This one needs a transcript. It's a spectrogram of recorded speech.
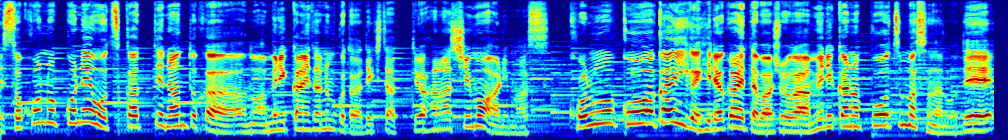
でそこのコネを使ってなんとかあのアメリカに頼むことができたっていう話もあります。この講和会議が開かれた場所がアメリカのポーツマスなので、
